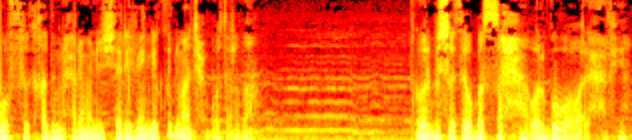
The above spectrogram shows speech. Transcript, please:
وفق خادم الحرمين الشريفين لكل ما تحب وترضاه والبسه ثوب الصحة والقوة والعافية.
